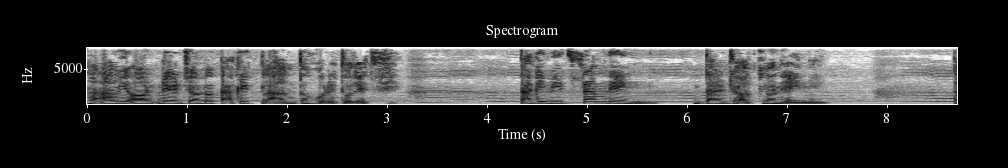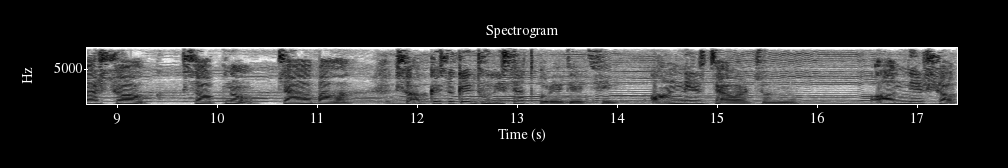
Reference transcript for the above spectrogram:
আমি অন্যের জন্য তাকে ক্লান্ত করে তুলেছি। তাকে বিশ্রাম দেইনি, তার যত্ন নেইনি। তার শখ, স্বপ্ন চাওয়া পাওয়া সবকিছুকে ধুলিসাৎ করে দিয়েছি অন্যের চাওয়ার জন্য, অন্যের শখ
